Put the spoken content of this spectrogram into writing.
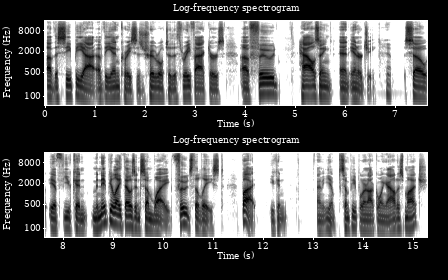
of the CPI of the increase is attributable to the three factors of food, housing, and energy. Yep. So if you can manipulate those in some way, food's the least, but you can. I mean, you know, some people are not going out as much.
